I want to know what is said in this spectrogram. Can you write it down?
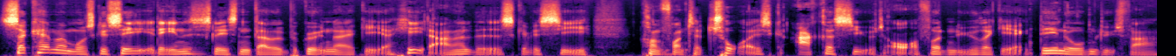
så kan man måske se et enhedslisten, der vil begynde at agere helt anderledes, skal vi sige, konfrontatorisk, aggressivt over for den nye regering. Det er en åbenlys fare.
